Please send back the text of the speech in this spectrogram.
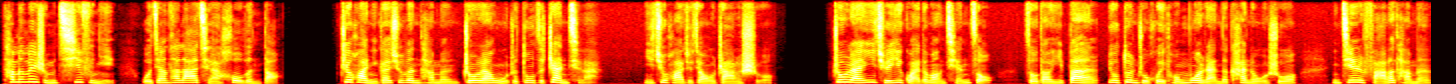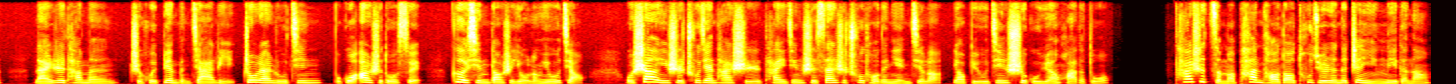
他们为什么欺负你？我将他拉起来后问道。这话你该去问他们。周然捂着肚子站起来，一句话就叫我炸了舌。周然一瘸一拐地往前走，走到一半又顿住，回头漠然地看着我说：“你今日罚了他们，来日他们只会变本加厉。”周然如今不过二十多岁。个性倒是有棱有角。我上一世初见他时，他已经是三十出头的年纪了，要比如今世故圆滑得多。他是怎么叛逃到突厥人的阵营里的呢？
